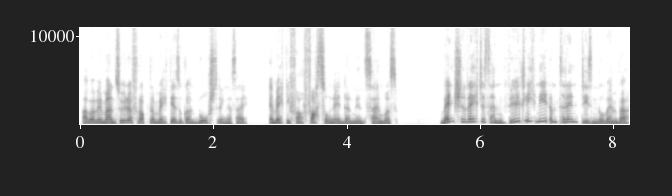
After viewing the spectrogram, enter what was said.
Aber wenn man Söder fragt, dann möchte er sogar noch strenger sein. Er möchte die Verfassung ändern, wenn es sein muss. Menschenrechte sind wirklich nicht im Trend diesen November.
